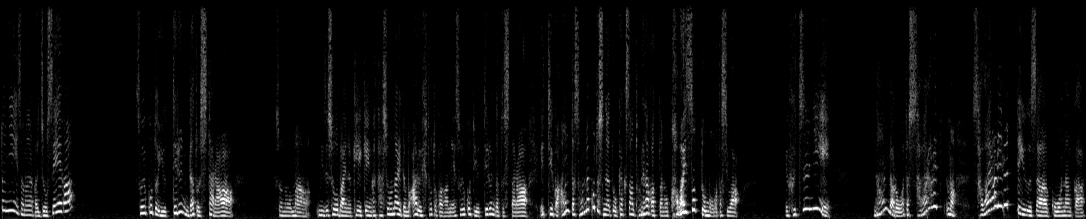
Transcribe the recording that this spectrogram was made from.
当に、そのなんか女性が、そういうことを言ってるんだとしたら、そのまあ、水商売の経験が多少なりともある人とかがね、そういうこと言ってるんだとしたら、え、っていうかあんたそんなことしないとお客さん取れなかったの？かわいそうって思う、私は。で、普通に、なんだろう、私触られ、まあ、触られるっていうさ、こうなんか、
